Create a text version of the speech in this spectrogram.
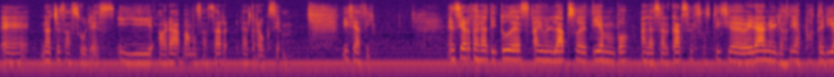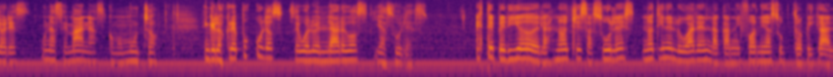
eh, Noches Azules, y ahora vamos a hacer la traducción. Dice así. En ciertas latitudes hay un lapso de tiempo, al acercarse el solsticio de verano y los días posteriores, unas semanas como mucho, en que los crepúsculos se vuelven largos y azules. Este periodo de las noches azules no tiene lugar en la California subtropical,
